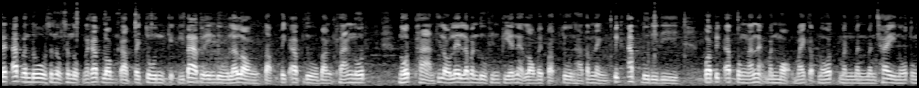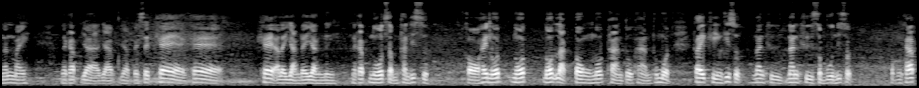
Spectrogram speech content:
เซตอัพกันดูสนุกสนุกนะครับ ลองกลับไปจูนกีตาร์ตัวเองดู แล้วลองปรับปิกอัพดูบางครั้งโน้ตโน้ตผ่านที่เราเล่นแล้วมันดูเพี้ยนๆเนี่ยลองไปปรับจูนหาตำแหน่งปิกอัพดูดีๆว่าปิกอัพตรงนั้นน่ะมันเหมาะไหมกับโน้ตมันมันมันใช่โน้ตตรงนั้นไหมนะครับอย่าอย่าอย่าไปเซตแค่แค่แค่อะไรอย่างใดอย่างหนึ่งนะครับโน้ตสำคัญที่สุด ขอให้โน้ตโน้ตโน้ตหลักตรงโน้ตผ่านตัวผ่านทั้งหมดใกล้เคียงที่สุดนั่นคือนั่นคือสมบูรณ์ที่สุดขอบคุณครับ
